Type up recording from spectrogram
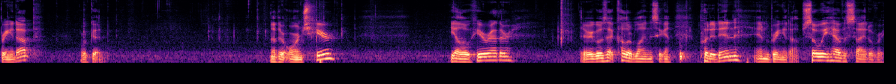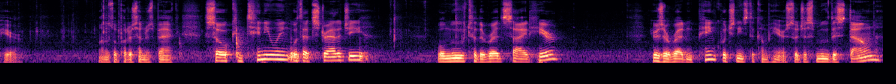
bring it up, we're good. Another orange here, yellow here rather. There goes that color blindness again. Put it in and bring it up. So we have a side over here. Might as well put our centers back. So continuing with that strategy, we'll move to the red side here. Here's a red and pink, which needs to come here. So just move this down,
